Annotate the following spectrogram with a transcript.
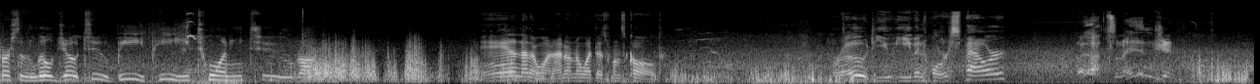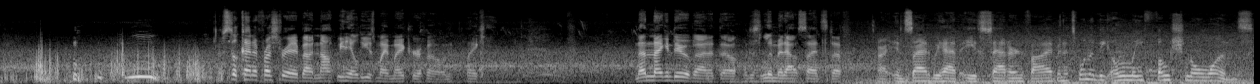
First of the Little Joe 2 BP 22 rocket. And another one. I don't know what this one's called. Bro, do you even horsepower? That's an engine. I'm still kind of frustrated about not being able to use my microphone. Like, nothing I can do about it though. I'll just limit outside stuff. All right, inside we have a Saturn V, and it's one of the only functional ones.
